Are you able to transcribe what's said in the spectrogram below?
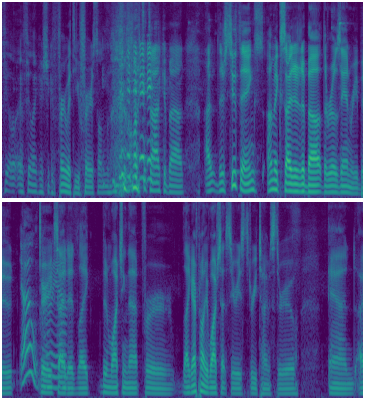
feel I feel like I should confer with you first on what to talk about. I, there's two things. I'm excited about the Roseanne reboot. Oh. oh Very Oh, yeah. excited. Like been watching that for like I've probably watched that series three times through, and I,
